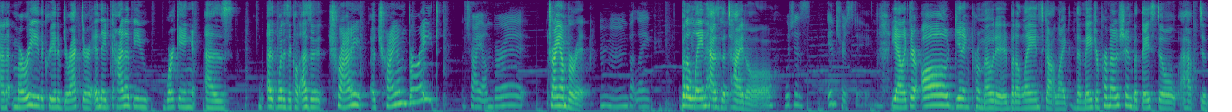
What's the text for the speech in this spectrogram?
and Marie, the creative director, and they'd kind of be working as uh, what is it called? As a tri a triumvirate? triumvirate Triumvirate. hmm but like But Elaine has the title. which is interesting Yeah, like they're all getting promoted, but Elaine's got like the major promotion, but they still have to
